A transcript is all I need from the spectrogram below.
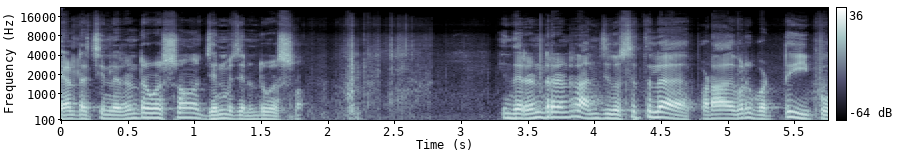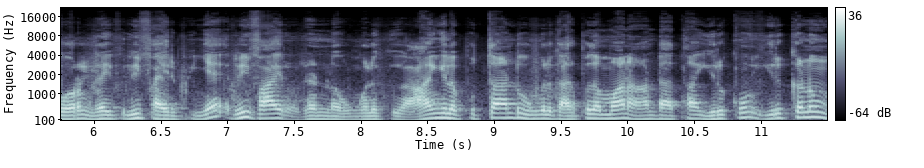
ஏழரை சின்ன ரெண்டரை வருஷம் ஜென்மச்சு ரெண்டு வருஷம். இந்த ரெண்டு ரெண்டரை அஞ்சு வருஷத்தில் படாதவர் பட்டு இப்போ ஒரு லைஃப் லீஃப் ஆகிருப்பீங்க லீஃப் ஆயிரும். ரெண்டு உங்களுக்கு ஆங்கில புத்தாண்டு உங்களுக்கு அற்புதமான ஆண்டாக தான் இருக்கும். இருக்கணும்.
